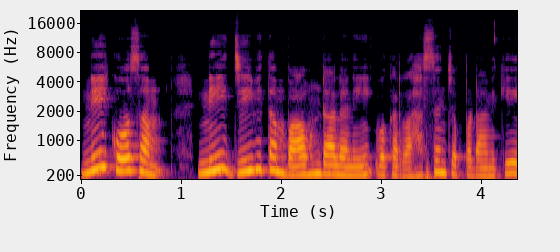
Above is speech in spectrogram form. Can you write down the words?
నీ కోసం నీ జీవితం బాగుండాలని ఒక రహస్యం చెప్పడానికే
